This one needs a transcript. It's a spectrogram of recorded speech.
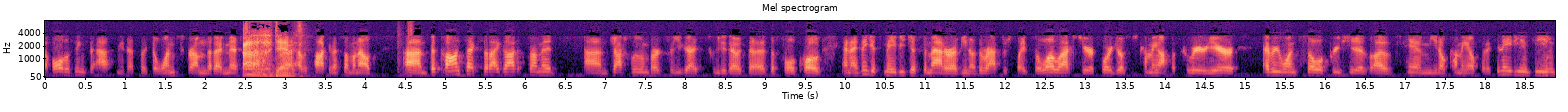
Of all the things to ask me, that's like the one scrum that I missed. Ah, damn it. I was talking to someone else. Um, the context that I got from it um, Josh Lewenberg for you guys tweeted out the the full quote, and I think it's maybe just a matter of you know the Raptors played so well last year. Cory Joseph's coming off a career year. Everyone's so appreciative of him, you know, coming out for the Canadian team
